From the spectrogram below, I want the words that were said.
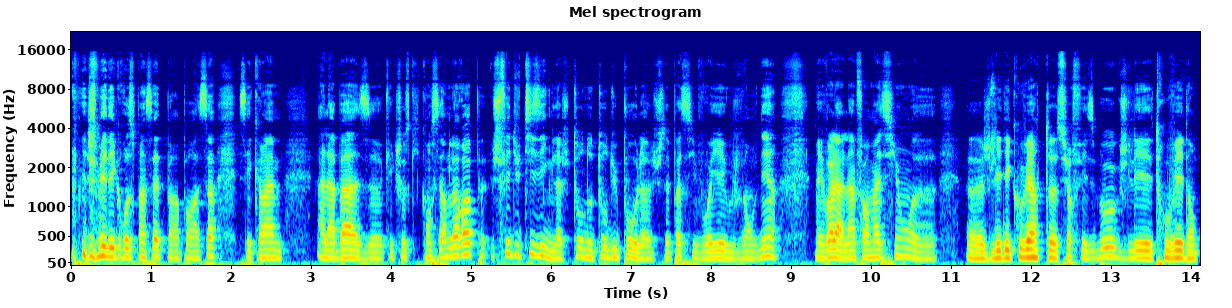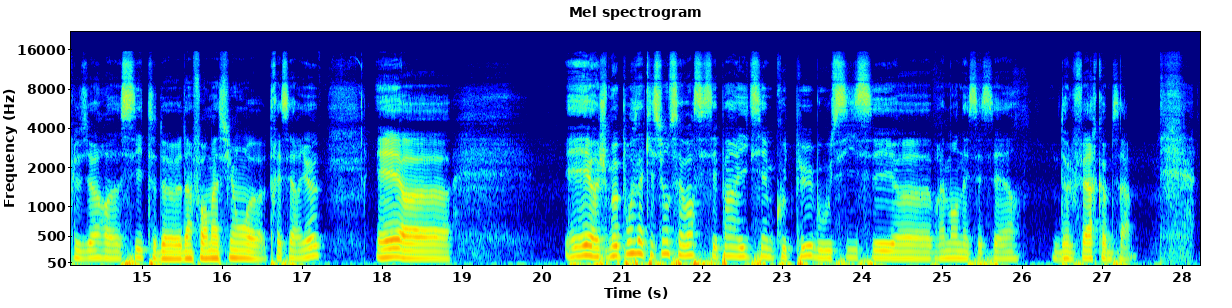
je mets des grosses pincettes par rapport à ça. C'est quand même à la base euh, quelque chose qui concerne l'Europe. Je fais du teasing, là, je tourne autour du pot, là. Je ne sais pas si vous voyez où je vais en venir. Mais voilà, l'information, euh, euh, je l'ai découverte sur Facebook, je l'ai trouvée dans plusieurs sites d'information très sérieux. Et, et je me pose la question de savoir si c'est pas un xème coup de pub ou si c'est vraiment nécessaire de le faire comme ça.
